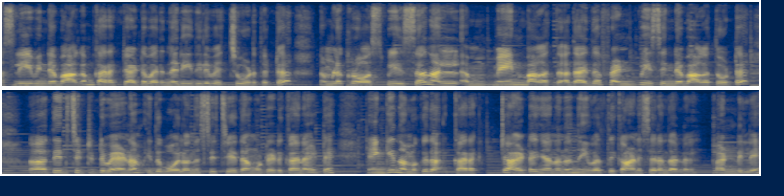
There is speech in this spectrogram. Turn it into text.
സ്ലീവിന്റെ ഭാഗം കറക്റ്റായിട്ട് വരുന്ന രീതിയിൽ വെച്ച് കൊടുത്തിട്ട് നമ്മൾ ക്രോസ് പീസ് നല്ല മെയിൻ ഭാഗത്ത് അതായത് ഫ്രണ്ട് പീസിന്റെ ഭാഗത്തോട്ട് തിരിച്ചിട്ടിട്ട് വേണം ഇതുപോലെ ഒന്ന് സ്റ്റിച്ച് ചെയ്ത് അങ്ങോട്ട് എടുക്കാനായിട്ട്. എങ്കിൽ നമുക്കിത് കറക്റ്റായിട്ട് ഞാനൊന്ന് നിവർത്തി കാണിച്ചു തരാം. എന്താണ്? കണ്ടില്ലേ?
